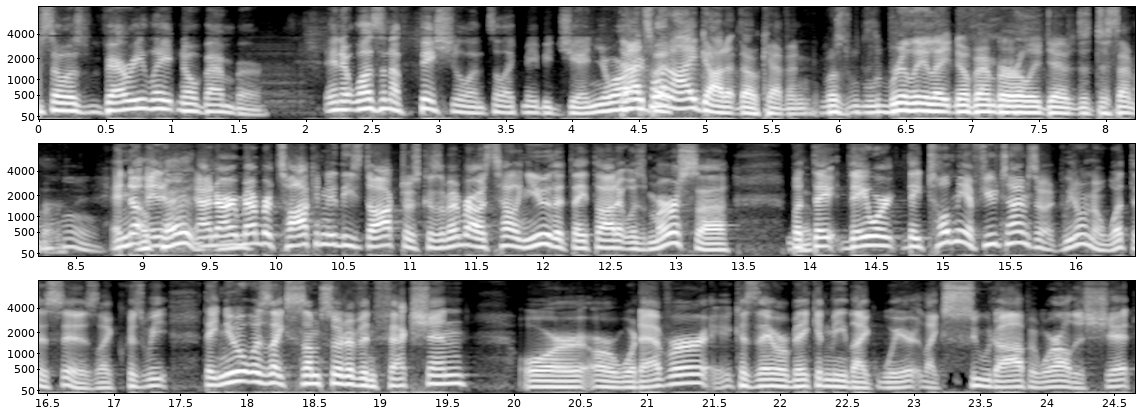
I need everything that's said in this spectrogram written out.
so it was very late November, and it wasn't official until like maybe January. That's but- when I got it though, Kevin. Was really late November, early de- December. Oh. And no, Okay. and, and I remember talking to these doctors because I remember I was telling you that they thought it was MRSA, but they they were they told me a few times they're like we don't know what this is like because we they knew it was like some sort of infection or or whatever because they were making me like weird like suit up and wear all this shit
